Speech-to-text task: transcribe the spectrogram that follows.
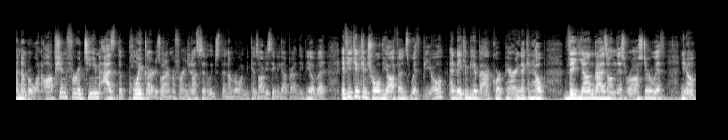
a number one option for a team as the point guard is what I'm referring to, not specifically just the number one because obviously we got Bradley Beal, but if he can control the offense with Beal and they can be a backcourt pairing that can help the young guys on this roster with you know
